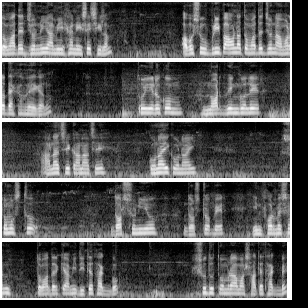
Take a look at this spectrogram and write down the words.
তোমাদের জন্যই আমি এখানে এসেছিলাম। অবশ্য উবরি পাওনা তোমাদের জন্য আমারও দেখা হয়ে গেল। তো এরকম নর্থ বেঙ্গলের আনাচে কানাচে কোনায় কোনায় সমস্ত দর্শনীয় দ্রষ্টব্যের ইনফরমেশন তোমাদেরকে আমি দিতে থাকব। শুধু তোমরা আমার সাথে থাকবে।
